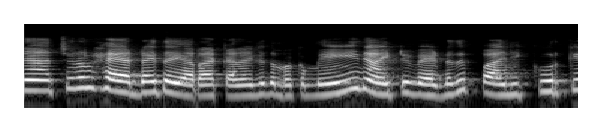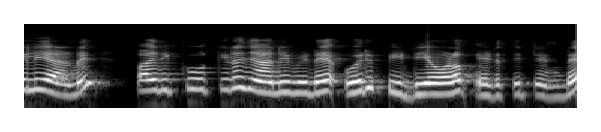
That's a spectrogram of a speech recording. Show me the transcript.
നാച്ചുറൽ ഹെയർ ഡൈ തയ്യാറാക്കാനായിട്ട് നമുക്ക് മെയിൻ ആയിട്ട് വേണ്ടത് പനിക്കൂർക്കിലയാണ് പനിക്കൂർക്കില ഞാനിവിടെ ഒരു പിടിയോളം എടുത്തിട്ടുണ്ട്.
